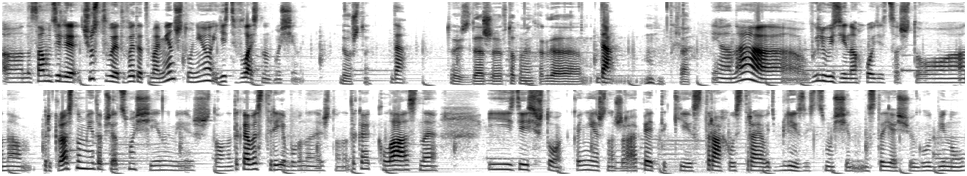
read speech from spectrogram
а, на самом деле чувствует в этот момент, что у нее есть власть над мужчиной. Да что? Да, То есть даже в тот момент, когда... да. Мгм, Так. И она в иллюзии находится, что она прекрасно умеет общаться с мужчинами, что она такая востребованная, что она такая классная. И здесь что? Конечно же, опять-таки страх выстраивать близость с мужчиной, настоящую глубину,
